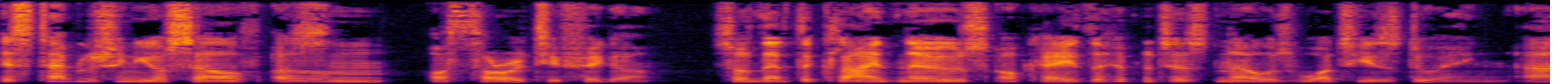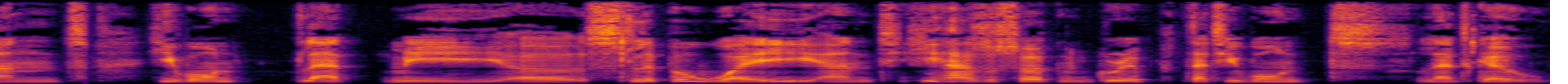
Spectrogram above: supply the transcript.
establishing yourself as an authority figure so that the client knows, okay, the hypnotist knows what he is doing and he won't let me uh, slip away and he has a certain grip that he won't let go.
